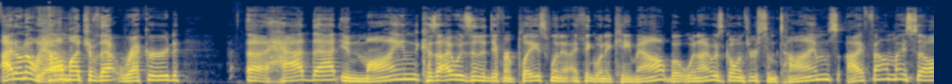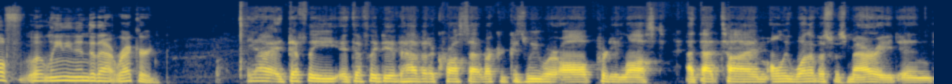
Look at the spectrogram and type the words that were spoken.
I don't know how much of that record uh, had that in mind because I was in a different place when it, I think when it came out. But when I was going through some times, I found myself uh, leaning into that record. Yeah, it definitely it definitely did have it across that record because we were all pretty lost at that time. Only one of us was married, and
